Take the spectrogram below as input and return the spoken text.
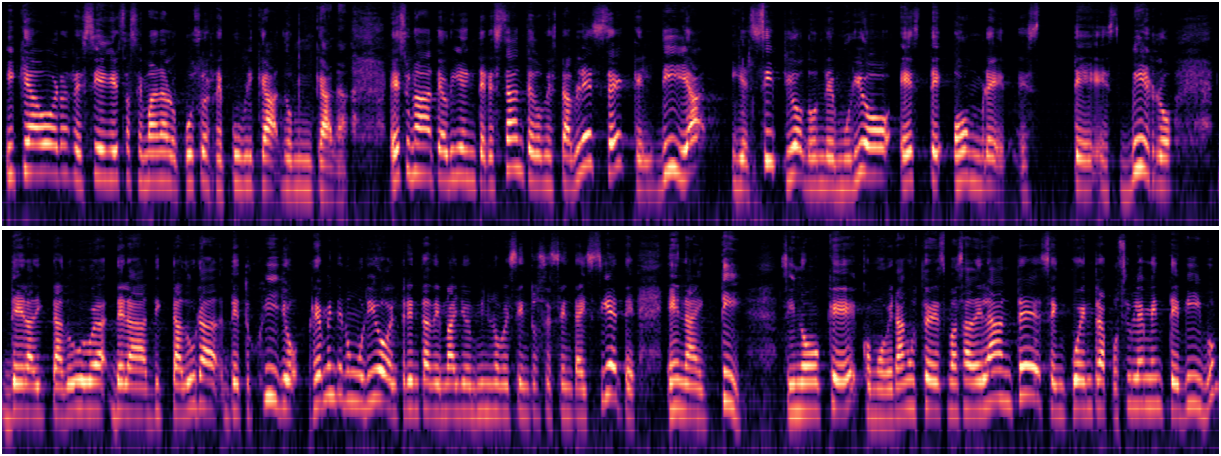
y que ahora recién esta semana lo puso en República Dominicana. Es una teoría interesante donde establece que el día y el sitio donde murió este hombre, este esbirro de la dictadura de la dictadura de Trujillo, realmente no murió el 30 de mayo de 1967 en Haití, sino que, como verán ustedes más adelante, se encuentra posiblemente vivo.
